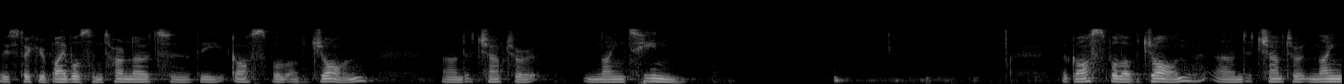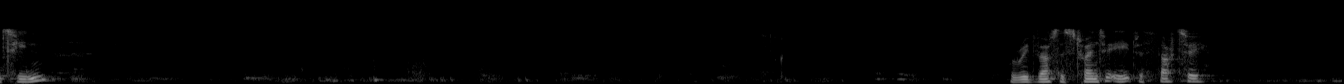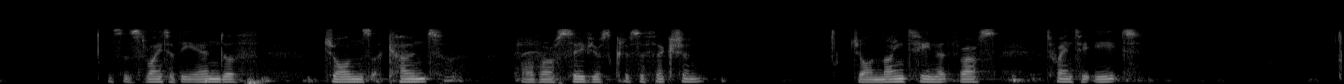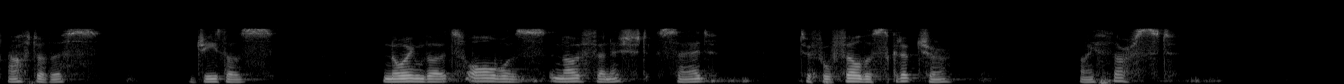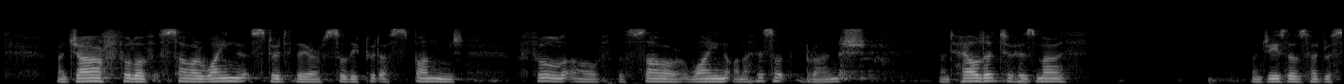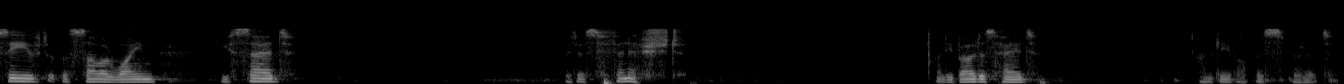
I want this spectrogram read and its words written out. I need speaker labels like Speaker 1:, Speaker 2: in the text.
Speaker 1: Please take your Bibles and turn now to the Gospel of John and chapter 19. The Gospel of John and chapter 19. We'll read verses 28 to 30. This is right at the end of John's account of our Saviour's crucifixion. John 19 at verse 28. After this, Jesus, knowing that all was now finished, said, To fulfill the scripture, I thirst. A jar full of sour wine stood there, so they put a sponge full of the sour wine on a hyssop branch and held it to his mouth. When Jesus had received the sour wine, he said, It is finished. And he bowed his head and gave up his spirit.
